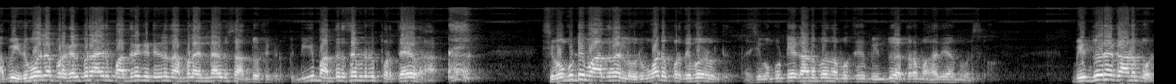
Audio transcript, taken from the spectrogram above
അപ്പൊ ഇതുപോലെ പ്രഗത്ഭനായ ഒരു മന്ത്രി കിട്ടിയാൽ നമ്മളെല്ലാവരും സന്തോഷിക്കണം. പിന്നെ ഈ മന്ത്രിസഭയുടെ ഒരു പ്രത്യേകത ശിവൻകുട്ടി മാത്രമല്ല ഒരുപാട് പ്രതിഭകളുണ്ട്. ശിവൻകുട്ടിയെ കാണുമ്പോൾ നമുക്ക് ബിന്ദു എത്ര മഹതിയാണെന്ന് മനസ്സിലാവും. ബിന്ദുവിനെ കാണുമ്പോൾ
